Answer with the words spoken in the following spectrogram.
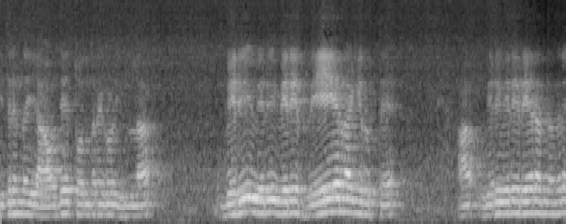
ಇದರಿಂದ ಯಾವುದೇ ತೊಂದರೆಗಳು ಇಲ್ಲ. ವೆರಿ ವೆರಿ ವೆರಿ ರೇರ್ ಆಗಿರುತ್ತೆ. ವೆರಿ ವೆರಿ ರೇರ್ ಅಂತಂದರೆ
